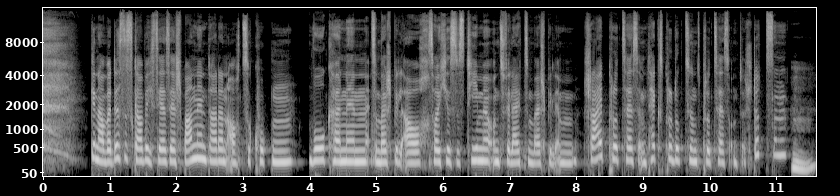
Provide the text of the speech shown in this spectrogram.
genau, aber das ist, glaube ich, sehr, sehr spannend, da dann auch zu gucken, wo können zum Beispiel auch solche Systeme uns vielleicht zum Beispiel im Schreibprozess, im Textproduktionsprozess unterstützen. Mhm.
